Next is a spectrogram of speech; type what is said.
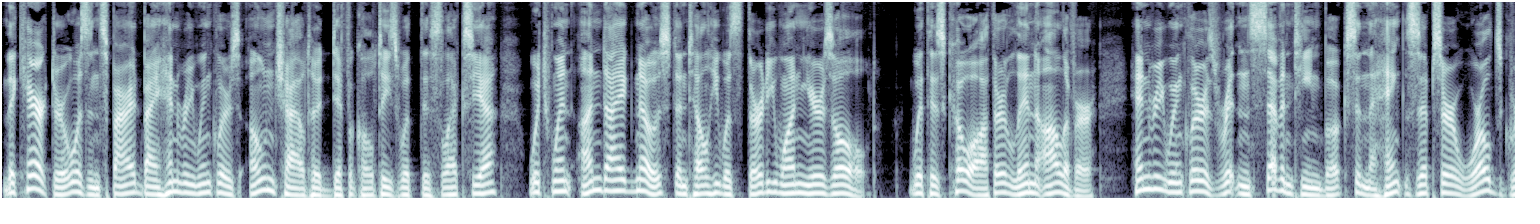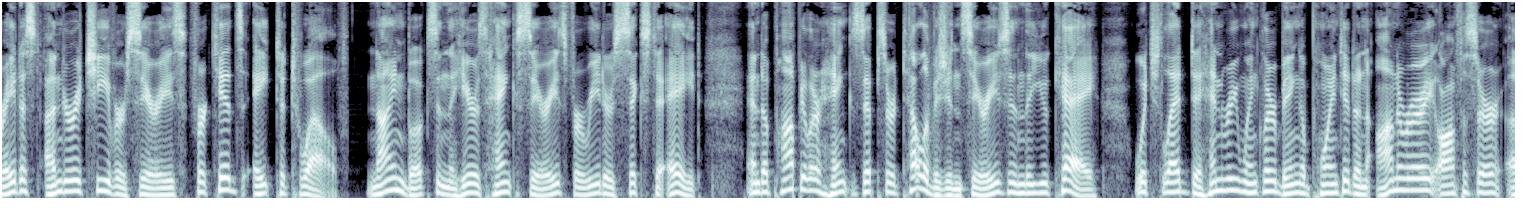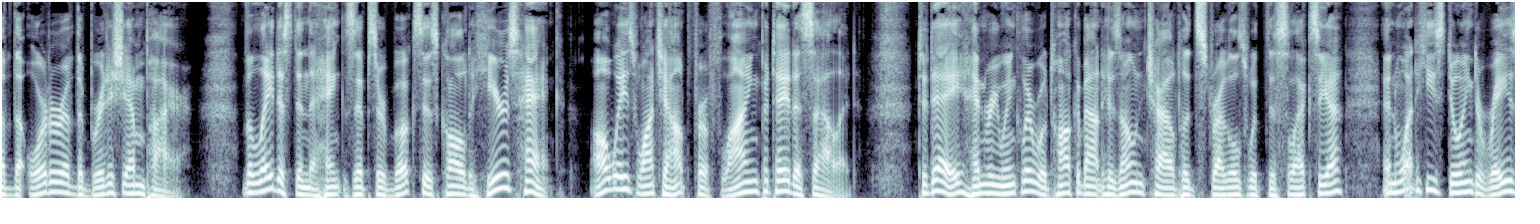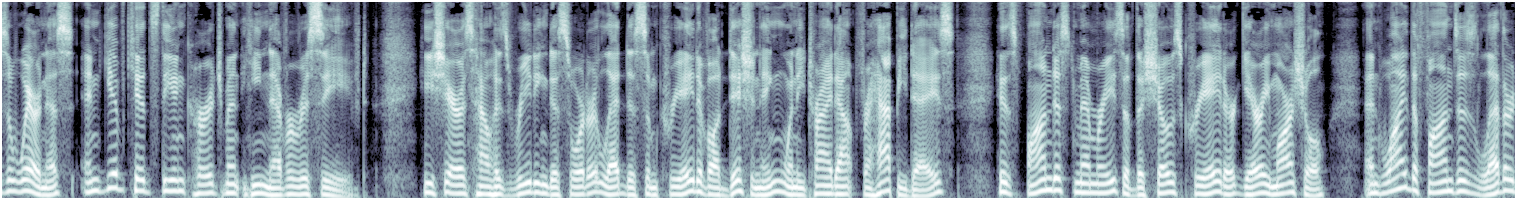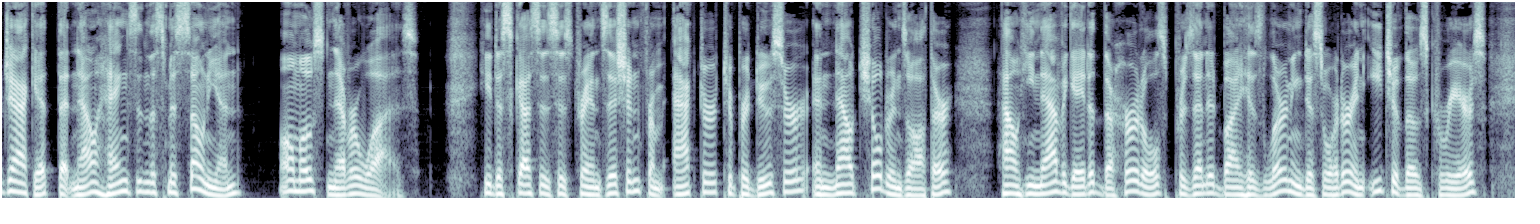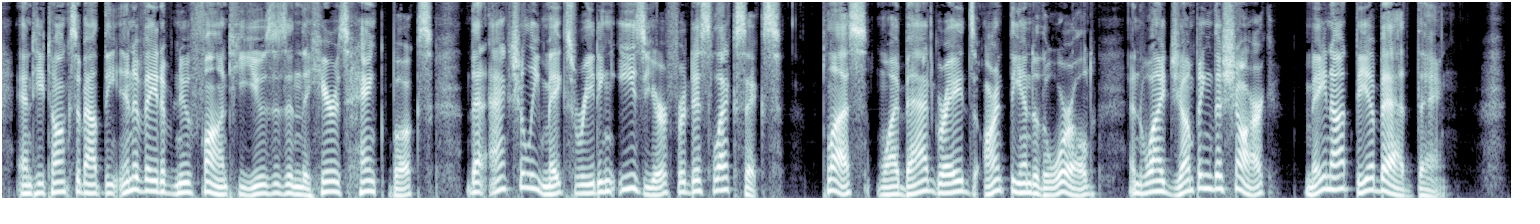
The character was inspired by Henry Winkler's own childhood difficulties with dyslexia, which went undiagnosed until he was 31 years old. With his co author, Lin Oliver, Henry Winkler has written 17 books in the Hank Zipzer World's Greatest Underachiever series for kids 8 to 12. Nine books in the Here's Hank series for readers 6 to 8, and a popular Hank Zipzer television series in the UK, which led to Henry Winkler being appointed an honorary officer of the Order of the British Empire. The latest in the Hank Zipzer books is called Here's Hank. Always watch out for flying potato salad. Today, Henry Winkler will talk about his own childhood struggles with dyslexia and what he's doing to raise awareness and give kids the encouragement he never received. He shares how his reading disorder led to some creative auditioning when he tried out for Happy Days, his fondest memories of the show's creator, Gary Marshall, and why the Fonz's leather jacket that now hangs in the Smithsonian almost never was. He discusses his transition from actor to producer and now children's author, how he navigated the hurdles presented by his learning disorder in each of those careers, and he talks about the innovative new font he uses in the Here's Hank books that actually makes reading easier for dyslexics. Plus, why bad grades aren't the end of the world, and why jumping the shark may not be a bad thing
